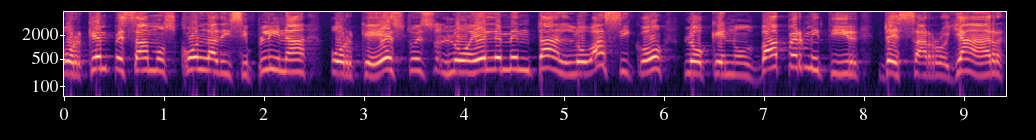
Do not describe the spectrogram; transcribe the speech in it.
¿Por qué empezamos con la disciplina? Porque esto es lo elemental, lo básico, lo que nos va a permitir desarrollar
